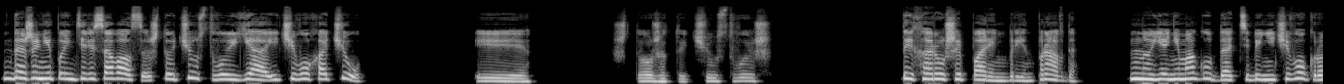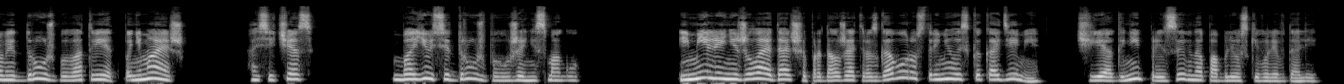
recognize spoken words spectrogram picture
Даже не поинтересовался, что чувствую я и чего хочу». «И что же ты чувствуешь?» Ты хороший парень, Брин, правда. Но я не могу дать тебе ничего, кроме дружбы в ответ, понимаешь? А сейчас, боюсь, и дружбы уже не смогу. Эмилия, не желая дальше продолжать разговор, устремилась к академии, чьи огни призывно поблескивали вдали.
